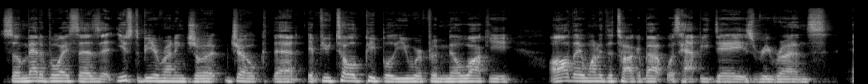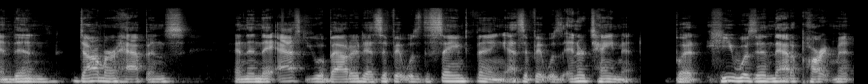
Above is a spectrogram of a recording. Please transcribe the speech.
So Medavoy says it used to be a running jo- joke that if you told people you were from Milwaukee, all they wanted to talk about was Happy Days reruns and then Dahmer happens, and then they ask you about it as if it was the same thing, as if it was entertainment. But he was in that apartment.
